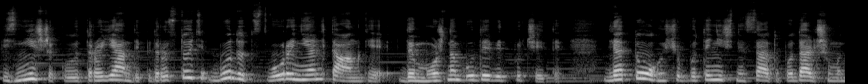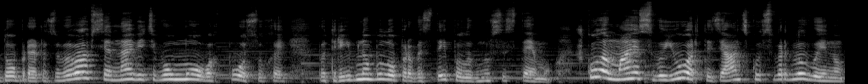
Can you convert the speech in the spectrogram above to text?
Пізніше, коли троянди підростуть, будуть створені альтанки, де можна буде відпочити. Для того, щоб ботанічний сад у подальшому добре розвивався, навіть в умовах посухи, потрібно було провести поливну систему. Школа має свою артезіанську свердловину.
